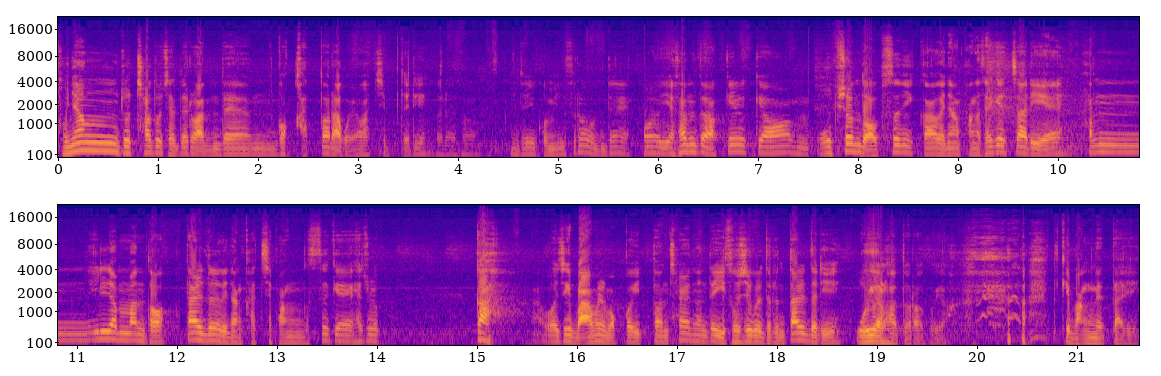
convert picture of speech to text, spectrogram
분양조차도 제대로 안 된 것 같더라고요 집들이 그래서 굉장히 고민스러운데 어, 예산도 아낄 겸 옵션도 없으니까 그냥 방 3개짜리에 한 1년만 더 딸들 그냥 같이 방 쓰게 해줄까? 어제 마음을 먹고 있던 차였는데 이 소식을 들은 딸들이 오열하더라고요. 특히 막내딸이.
